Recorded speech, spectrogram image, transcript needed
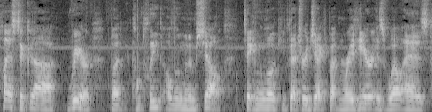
plastic uh, rear, but complete aluminum shell. Taking a look, you've got your eject button right here, as well as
